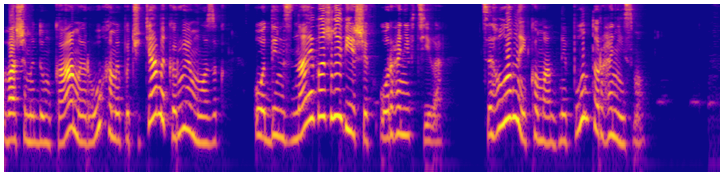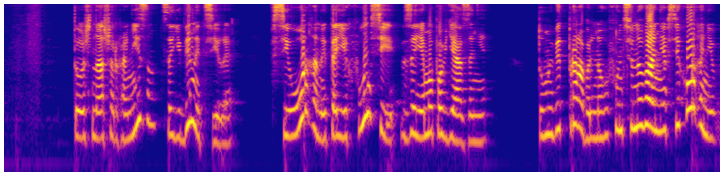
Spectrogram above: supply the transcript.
Вашими думками, рухами, почуттями керує мозок один з найважливіших органів тіла. Це головний командний пункт організму. Тож наш організм це єдине ціле. Всі органи та їх функції взаємопов'язані. Тому від правильного функціонування всіх органів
